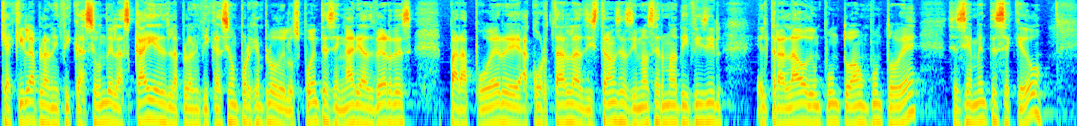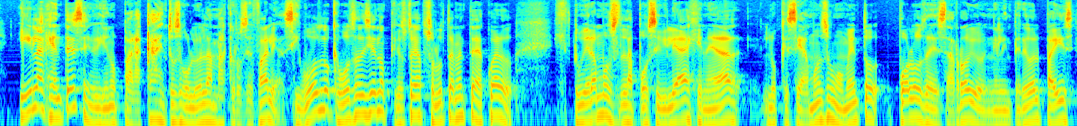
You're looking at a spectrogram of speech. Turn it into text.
que aquí la planificación de las calles, la planificación, por ejemplo, de los puentes en áreas verdes para poder eh, acortar las distancias y no hacer más difícil el traslado de un punto A a un punto B, sencillamente se quedó. Y la gente se vino para acá, entonces volvió la macrocefalia. Si vos lo que vos estás diciendo, que yo estoy absolutamente de acuerdo, tuviéramos la posibilidad de generar lo que se llamó en su momento polos de desarrollo en el interior del país,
